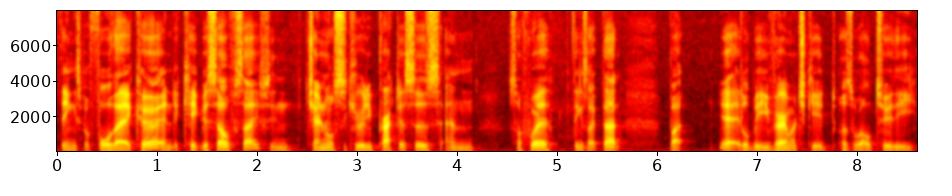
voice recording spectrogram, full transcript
things before they occur and to keep yourself safe in general security practices and software, things like that. But yeah, it'll be very much geared as well to the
